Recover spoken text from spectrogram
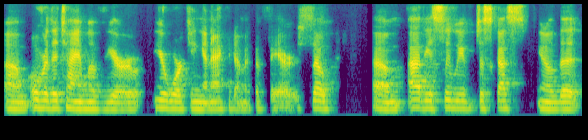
um, over the time of your your working in academic affairs? So um, obviously we've discussed you know the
